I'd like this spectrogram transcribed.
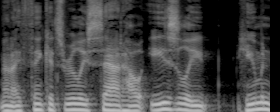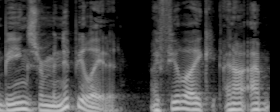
And I think it's really sad how easily human beings are manipulated. I feel like, and I, I'm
